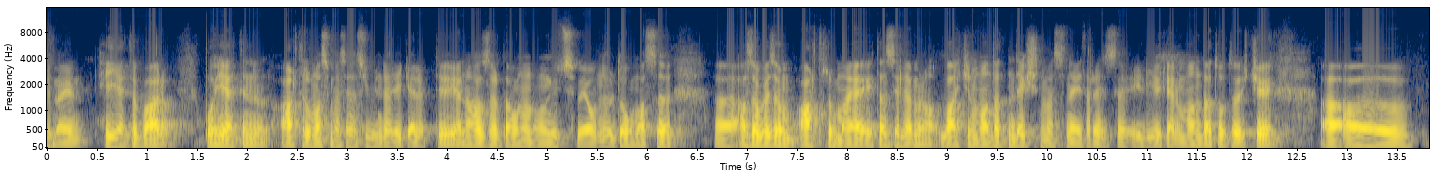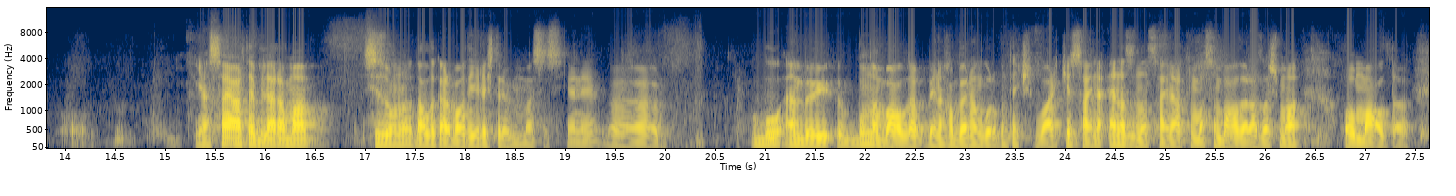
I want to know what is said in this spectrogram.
demək heyəti var. Bu heyətin artırılması məsələsi gündəliyə gəlibdir. Yəni hazırda onun 13 və ya 14 olması Azərbaycan artırmaya etiraz eləmir, lakin mandatın dəyişdirilməsinə etiraz eləyir. Yəni mandat odur ki, yəni say arta bilər, amma siz onu Dağlıq Qarabağda yerləşdirə bilməzsiniz. Yəni bu ən böyük bununla bağlı beynəlxalq böhran qrupunun təklifi var ki, sayını ən azından sayını artırmasına bağlı razılaşma olmalıdır.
